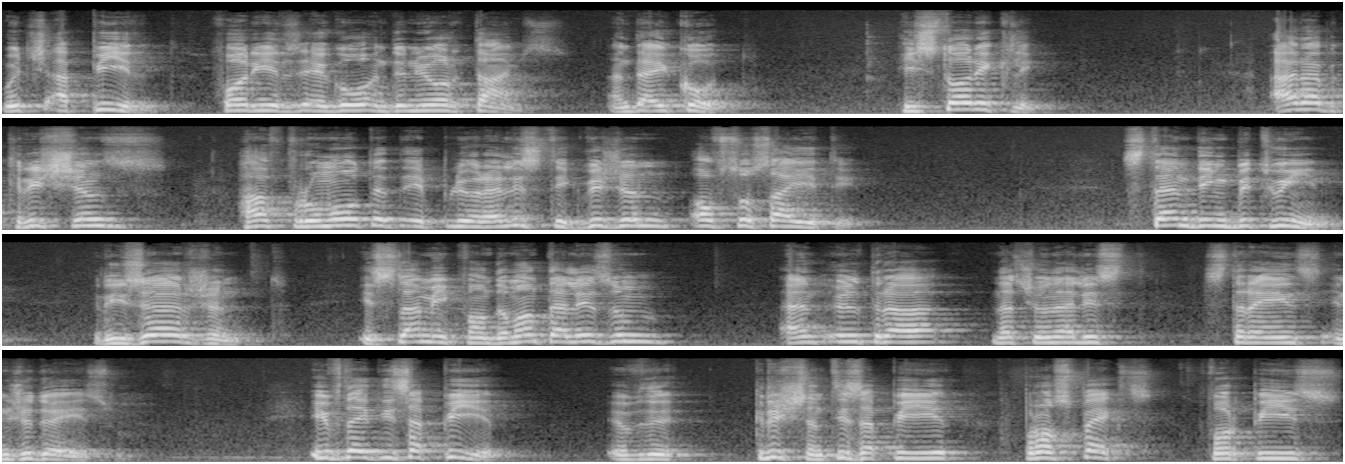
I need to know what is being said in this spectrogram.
which appeared four years ago in the New York Times. And I quote Historically, Arab Christians have promoted a pluralistic vision of society, standing between resurgent Islamic fundamentalism and ultra nationalist strains in Judaism. If they disappear, if the Christians disappear, prospects for peace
